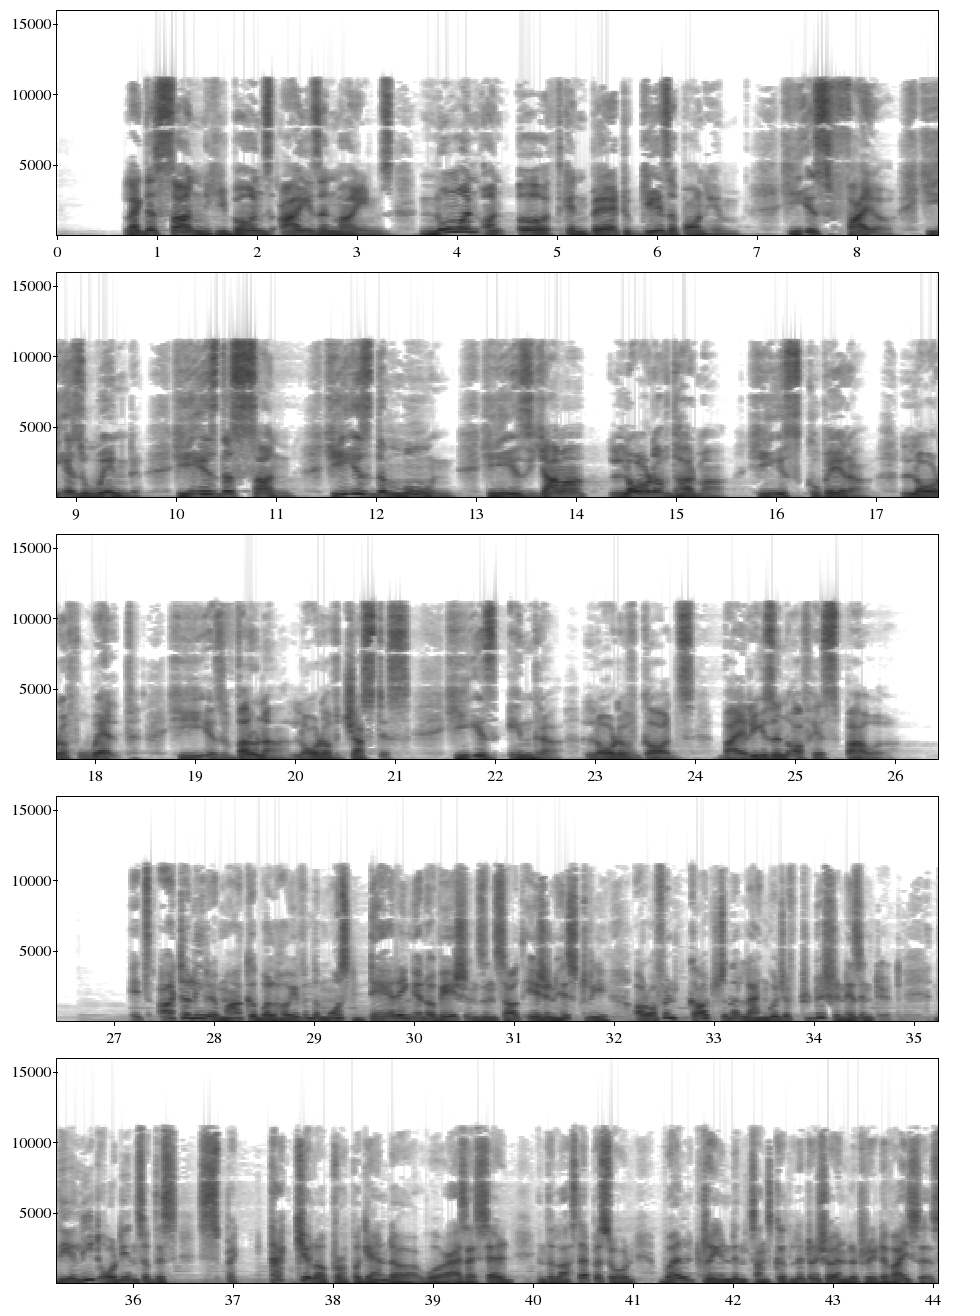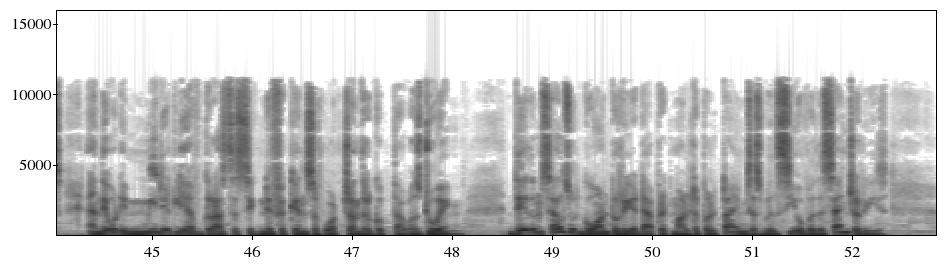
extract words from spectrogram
Like the sun, he burns eyes and minds. No one on earth can bear to gaze upon him. He is fire. He is wind. He is the sun. He is the moon. He is Yama, Lord of Dharma. He is Kubera, Lord of Wealth. He is Varuna, Lord of Justice. He is Indra, Lord of Gods, by reason of his power. It's utterly remarkable how even the most daring innovations in South Asian history are often couched in the language of tradition, isn't it? The elite audience of this spectacular propaganda were, as I said in the last episode, well trained in Sanskrit literature and literary devices, and they would immediately have grasped the significance of what Chandragupta was doing. They themselves would go on to readapt it multiple times, as we'll see over the centuries.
